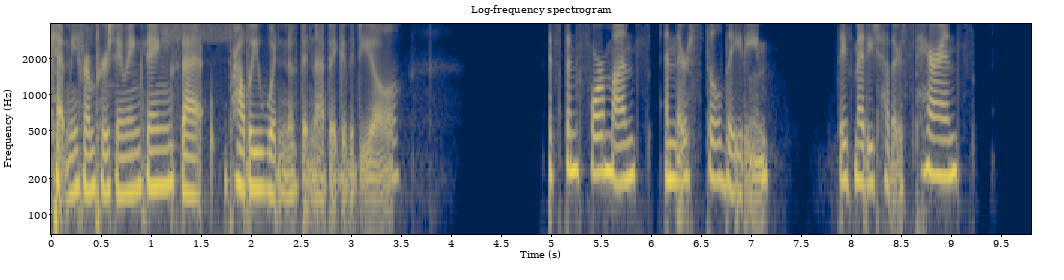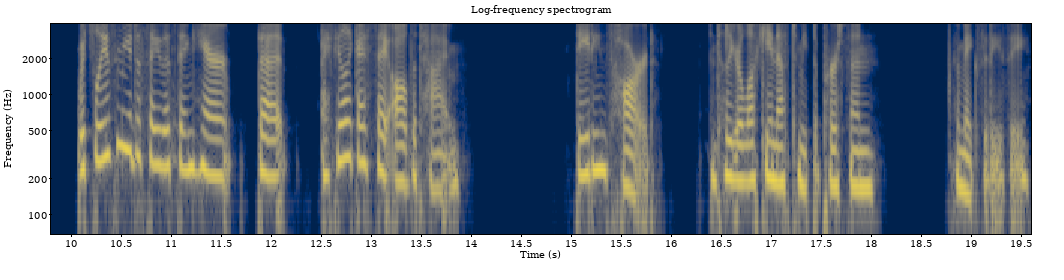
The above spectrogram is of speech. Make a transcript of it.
kept me from pursuing things that probably wouldn't have been that big of a deal. It's been four months and they're still dating. They've met each other's parents, which leads me to say the thing here that I feel like I say all the time dating's hard until you're lucky enough to meet the person who makes it easy.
